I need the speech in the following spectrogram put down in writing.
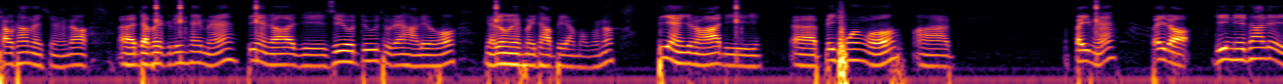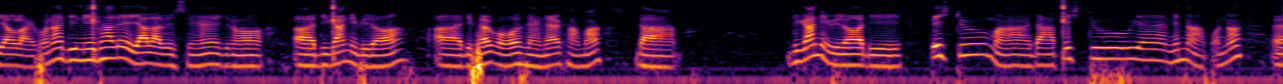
ဖျောက်ထားမယ်ဆိုရင်တော့အဲ double click နှိပ်မယ်ပြီးရင်တော့ဒီ02ဆိုတဲ့ဟာလေးကိုမျက်လုံးလေးမှိတ်ထားပေးရမှာပေါ့နော်ပြီးရင်ကျွန်တော်ကဒီအဲ page 1ကိုအာပိတ်မယ်ပိတ်တော့ဒီနေထားလေးရောက်လာပြီပေါ့နော်ဒီနေထားလေးရလာပြီဆိုရင်ကျွန်တော်အာဒီကနေပြီးတော့အာဒီဘက်ကိုလှန်တဲ့အခါမှာဒါ ဒီကနေပြီးတော့ဒီ page 2မှာဒါ page 2ရဲ့မျက်နှာပေါ့နော်အဲ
